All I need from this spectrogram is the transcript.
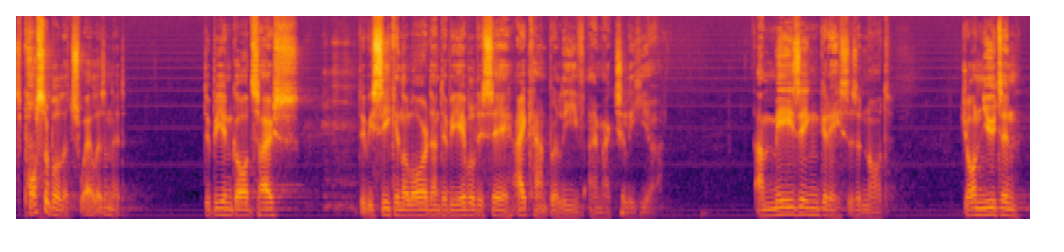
It's possible as well, isn't it? To be in God's house, to be seeking the Lord, and to be able to say, I can't believe I'm actually here. Amazing grace, is it not? John Newton,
